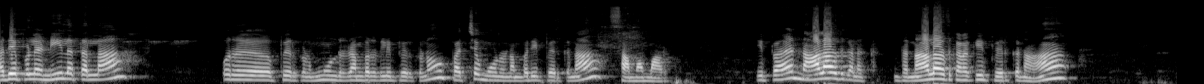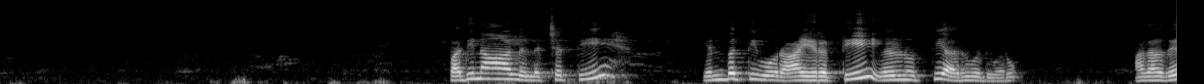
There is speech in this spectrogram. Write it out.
அதே போல் நீளத்தெல்லாம் ஒரு பெருக்கணும். மூன்று நம்பர்களையும் பெருக்கணும். பச்சை மூணு நம்பரையும் பெருக்கினா சமமாக இருக்கும். இப்போ நாலாவது கணக்கு. இந்த நாலாவது கணக்கையும் பெருக்கினா பதினாலு லட்சத்தி எண்பத்தி ஓர் ஆயிரத்தி எழுநூற்றி அறுபது வரும். அதாவது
